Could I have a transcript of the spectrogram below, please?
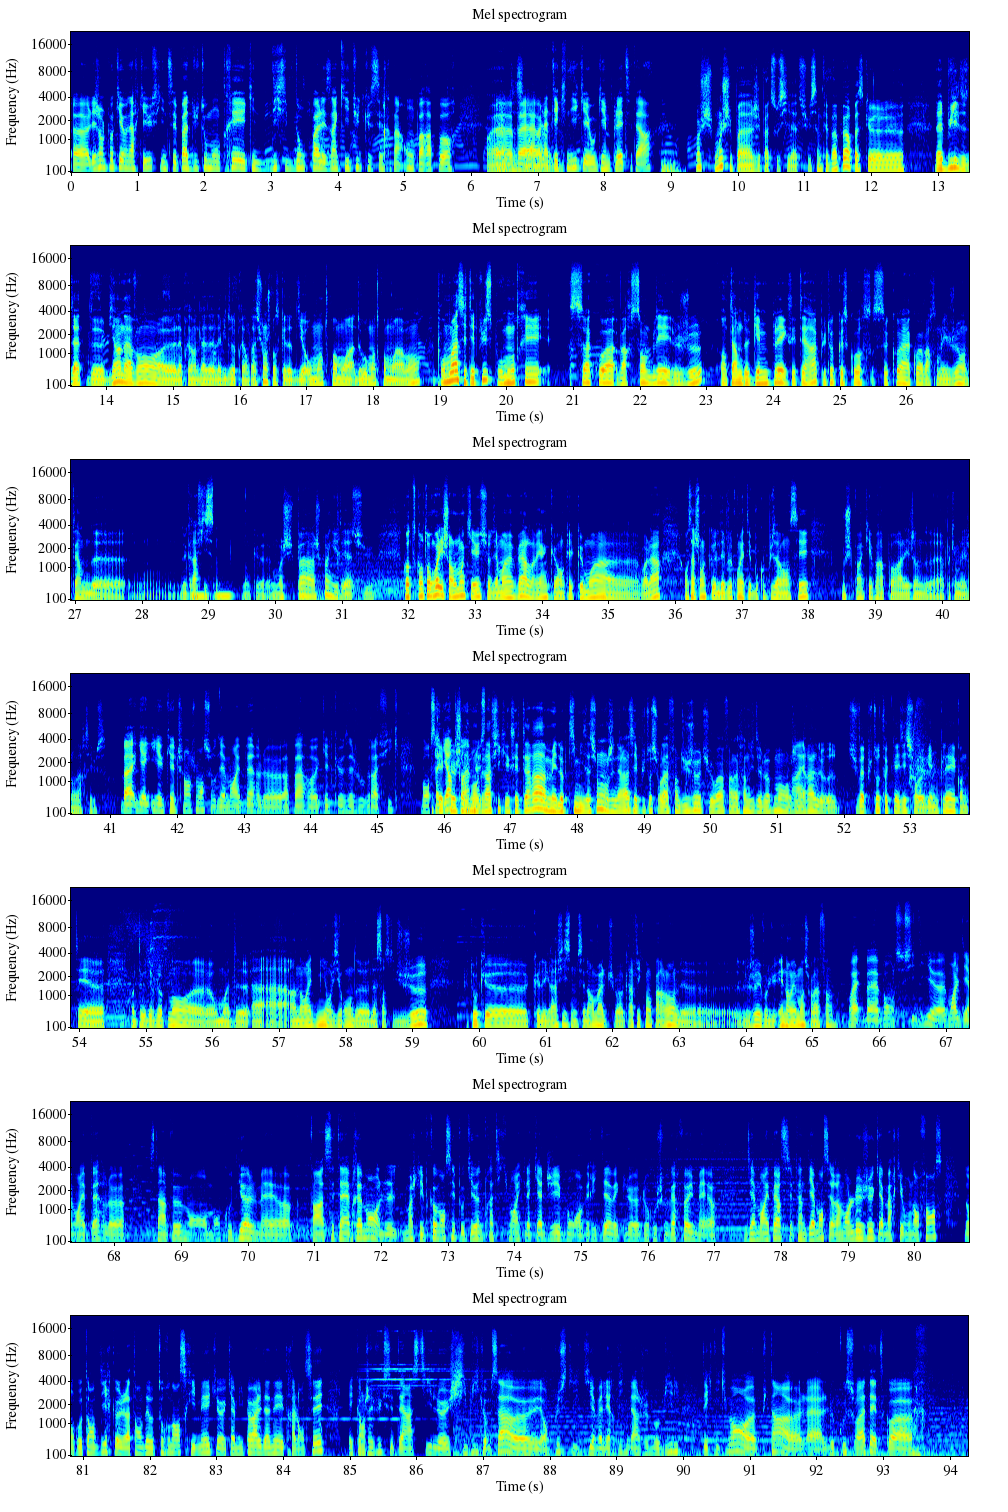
euh, les gens de Pokémon Arceus qui ne s'est pas du tout montré et qui ne dissipent donc pas les inquiétudes que certains ont par rapport euh, bah, à la technique et au gameplay, etc. Moi, je, moi, je suis pas, j'ai pas de souci là-dessus. Ça me fait pas peur parce que la build date de bien avant euh, la, vidéo de présentation. Je pense qu'elle date d'il moins trois mois, de au moins trois mois avant. Pour moi, c'était plus pour montrer ce à quoi va ressembler le jeu en termes de gameplay, etc., plutôt que ce, quoi, à quoi va ressembler le jeu en termes de, de graphisme. Donc moi je suis pas, je suis pas inquiété là-dessus. Quand, on voit les changements qu'il y a eu sur Diamant et Perle, rien qu'en quelques mois, voilà, en sachant que le développement était beaucoup plus avancé, moi je suis pas inquiet par rapport à, Legend, à Pokémon Legend Arceus. Bah, il y, a eu quel changement sur Diamant et Perle, euh, à part euh, quelques ajouts graphiques? Bon, ça quelques garde changements graphiques, etc. Mais l'optimisation, en général, c'est plutôt sur la fin du jeu, tu vois, enfin la fin du développement. En général, euh, tu vas plutôt te focaliser sur le gameplay quand tu es, quand es au développement au mois de, à, un an et demi environ de, la sortie du jeu plutôt que, les graphismes. C'est normal, tu vois. Graphiquement parlant, le, le, jeu évolue énormément sur la fin. Ouais, bah bon, ceci dit, moi, le Diamant et Perle, c'était un peu mon, coup de gueule, mais euh, enfin c'était vraiment. moi, j'ai commencé Pokémon pratiquement avec la 4G. Bon, en vérité, avec le, rouge vert feuille, mais euh, Diamant et Perle, c'est enfin, Diamant, c'est vraiment le jeu qui a marqué mon enfance. Donc autant dire que j'attendais au tournant ce remake euh, qui a mis pas mal d'années à être annoncé. Et quand j'ai vu que c'était un style chibi comme ça, en plus qui avait l'air digne d'un jeu mobile, techniquement, putain, le coup sur la tête, quoi.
